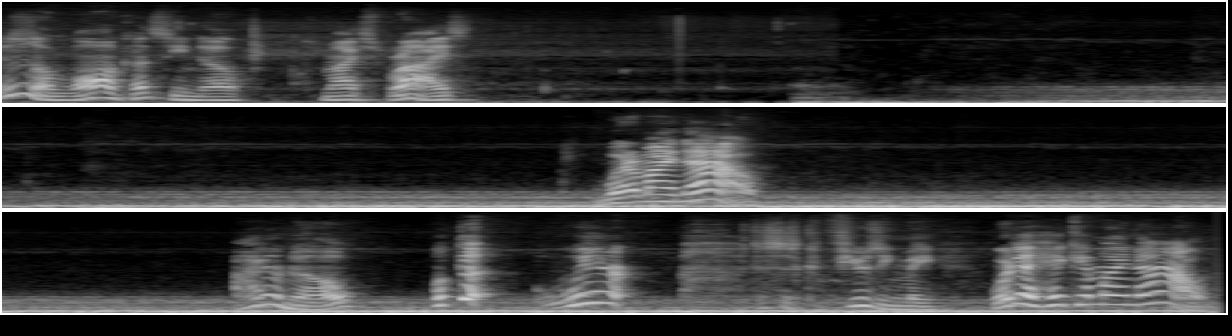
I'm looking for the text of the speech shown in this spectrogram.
This is a long cutscene though, to my surprise. Where am I now? I don't know. What the? Where? This is confusing me. Where the heck am I now?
